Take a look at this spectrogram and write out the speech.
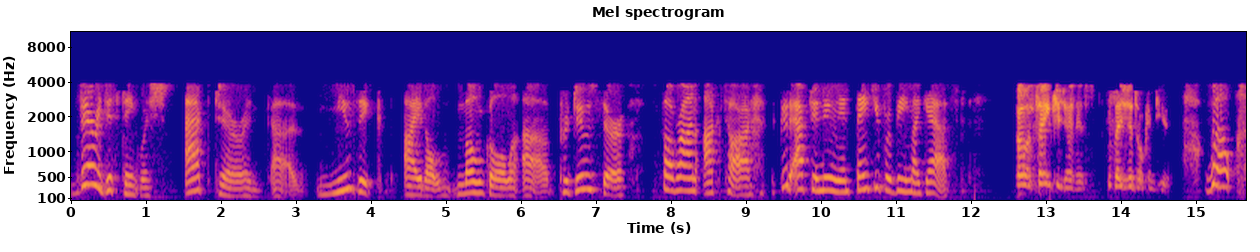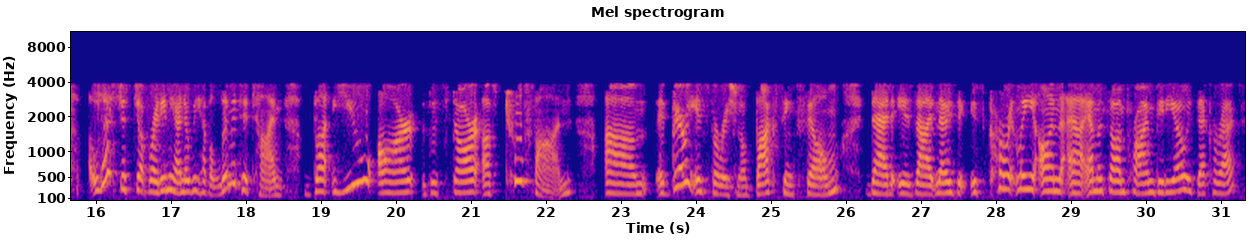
very distinguished actor and uh, music idol, mogul, uh, producer, Farhan Akhtar. Good afternoon, and thank you for being my guest. Oh, thank you, Janice. Pleasure talking to you. Well, let's just jump right in here. I know we have a limited time, but you are the star of Toofan, um, a very inspirational boxing film that is uh, now is, is currently on uh, Amazon Prime Video. Is that correct?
